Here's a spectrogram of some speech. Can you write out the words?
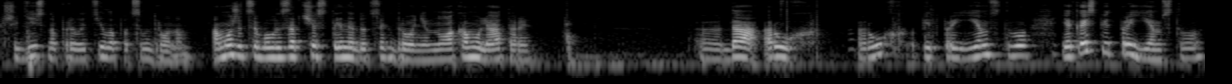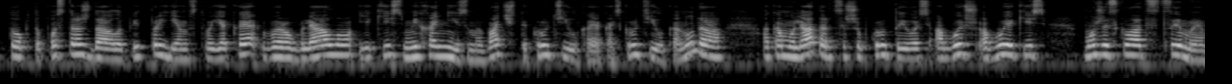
чи дійсно прилетіло по цим дронам? А може це були запчастини до цих дронів, ну, акумулятори. Е, да, рух. Рух, підприємство, якесь підприємство, тобто постраждало підприємство, яке виробляло якісь механізми. Бачите, крутілка якась, крутілка. Ну да, акумулятор це щоб крутилось, або, або якийсь, може, склад з цими.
